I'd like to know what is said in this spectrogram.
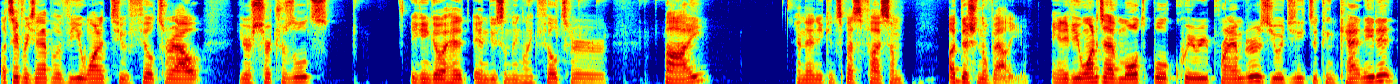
let's say for example, if you wanted to filter out your search results you can go ahead and do something like filter by, and then you can specify some additional value. And if you wanted to have multiple query parameters, you would just need to concatenate it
